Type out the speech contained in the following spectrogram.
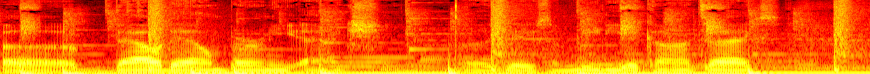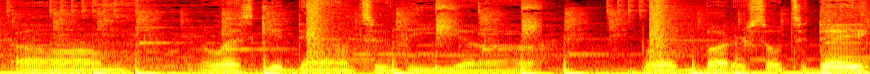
uh, Bow Down Bernie action uh, gave some media contacts. Um, but let's get down to the uh, bread and butter. So today,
